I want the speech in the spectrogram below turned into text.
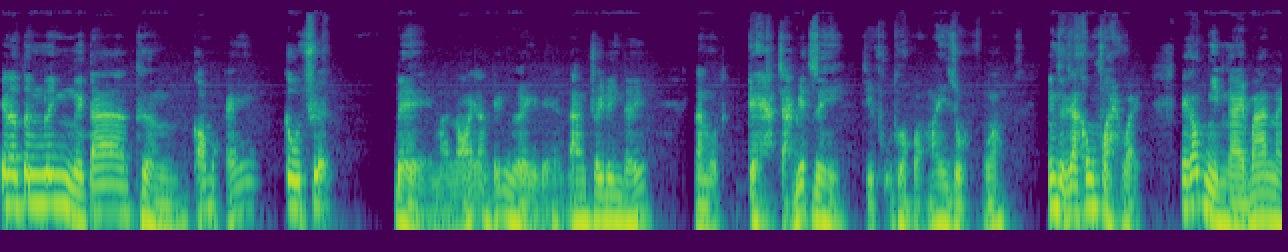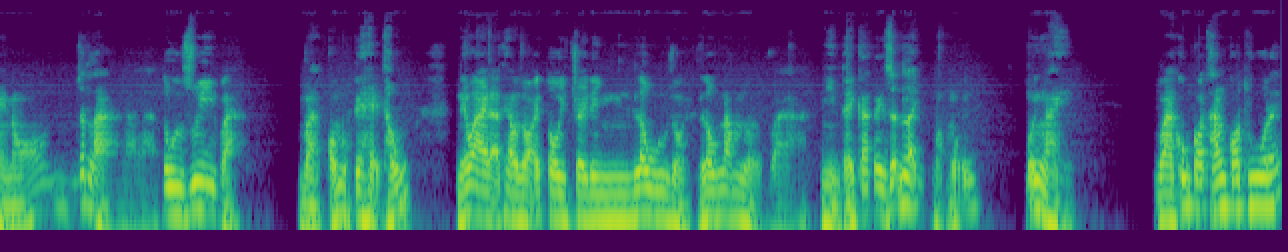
Cái đó tâm linh người ta thường có một cái câu chuyện để mà nói rằng cái người để đang trading đấy là một kẻ chả biết gì thì phụ thuộc vào may rủi đúng không? Nhưng thực ra không phải vậy. Cái góc nhìn ngài ban này nó rất là là, là tư duy và và có một cái hệ thống. Nếu ai đã theo dõi tôi trading lâu rồi lâu năm rồi và nhìn thấy các cái dẫn lệnh của mỗi mỗi ngày và cũng có thắng có thua đấy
